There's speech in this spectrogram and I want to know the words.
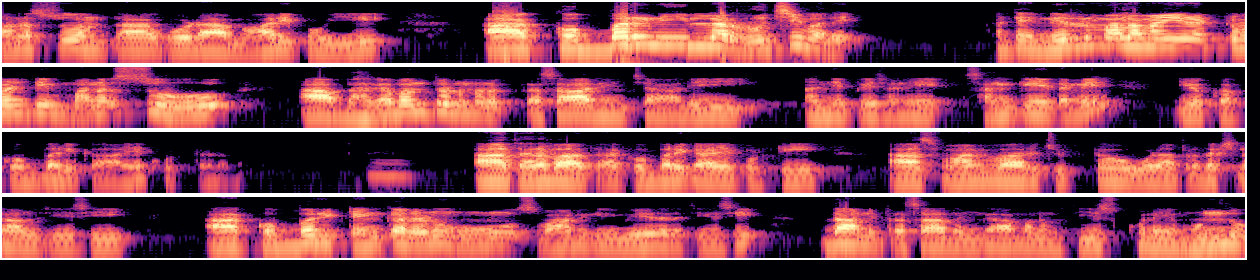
మనస్సు అంతా కూడా మారిపోయి ఆ కొబ్బరి నీళ్ళ రుచి వలె అంటే నిర్మలమైనటువంటి మనస్సు ఆ భగవంతుడు మనకు ప్రసాదించాలి. అని చెప్పేసి అనే సంకేతమే ఈ యొక్క కొబ్బరికాయ కొట్టడం. ఆ తర్వాత కొబ్బరికాయ కొట్టి ఆ స్వామివారి చుట్టూ కూడా ప్రదక్షిణాలు చేసి ఆ కొబ్బరి టెంకలను స్వామికి నివేదన చేసి దాన్ని ప్రసాదంగా మనం తీసుకునే ముందు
